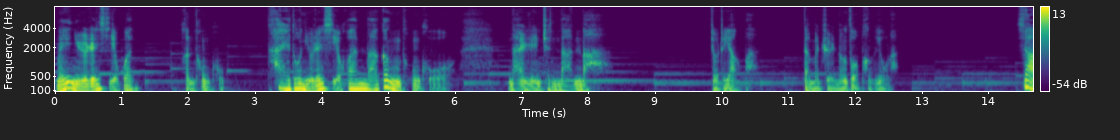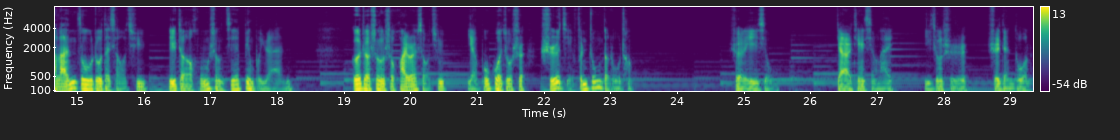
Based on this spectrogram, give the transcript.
没女人喜欢，很痛苦；太多女人喜欢，那更痛苦。男人真难呐。就这样吧，咱们只能做朋友了。夏兰租住的小区离着洪盛街并不远，隔着盛世花园小区，也不过就是十几分钟的路程。睡了一宿，第二天醒来，已经是十点多了。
